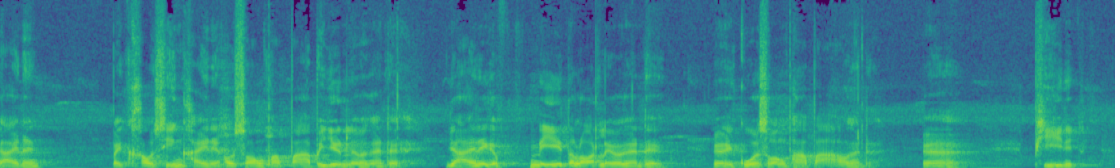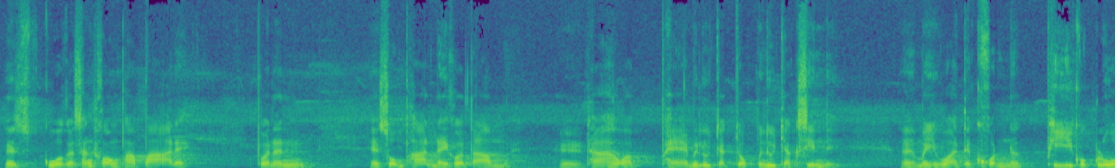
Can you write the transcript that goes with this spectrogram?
ยายนั้นไปเข้าสิงใครเนี่ยเอาซองผ้าป่าไปยื่นเลยว่างั้นเถอะยายนี่กับหนีตลอดเลยว่างั้นเถอะเออกลัวซองผ้าป่าว่างั้นเถอะเออผีนี่กลัวกระสั่งทองผ้าป่าเลย เพราะนั้นสมพานไหนก็ตามถ้าว่า ผลไม่รู้จักจบ ไม่รู้จักสิ้นนี่ไม่ว่าแต่คนนะผีก็กลัว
